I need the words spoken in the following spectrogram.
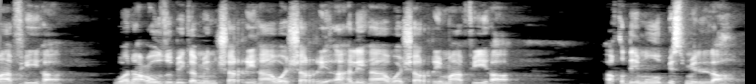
ما فیها و نعوذ بک من شرها و شر اہلها و شر ما فیها اقدم بسم اللہ.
